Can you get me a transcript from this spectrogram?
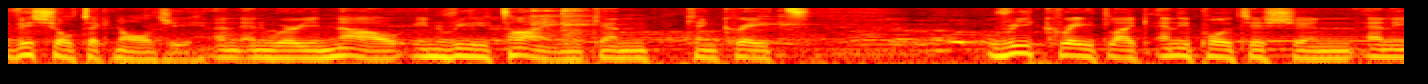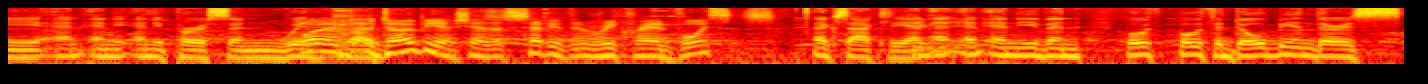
visual technology and, and where you now in real time can can create recreate like any politician, any any any person with Well, like, Adobe actually has a setting that recreate voices. Exactly, and, and, and even both both Adobe and there's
